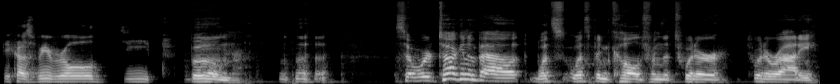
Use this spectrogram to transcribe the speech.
because we rolled deep. Boom. so we're talking about what's what's been called from the Twitter Twitterati.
